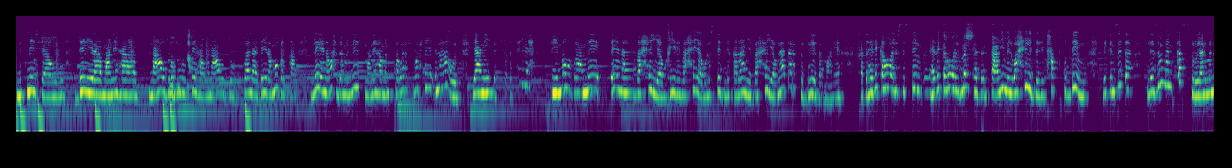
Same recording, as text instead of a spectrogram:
متماشية ودايره معناها نعاودوا ندوروا فيها ونعاودوا ولا دايرة مغلقة. لا أنا واحدة من الناس معناها ما نتصورش روحي نعاود. يعني صحيح في موضع ما أنا ضحية وغيري ضحية والأستاذ اللي قراني ضحية ونعترف بهذا معناها. خاطر هذاك هو السيستم هذاك هو المشهد التعليمي الوحيد اللي تحط قدامه. لكن زاد لازمنا نكسره يعني من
